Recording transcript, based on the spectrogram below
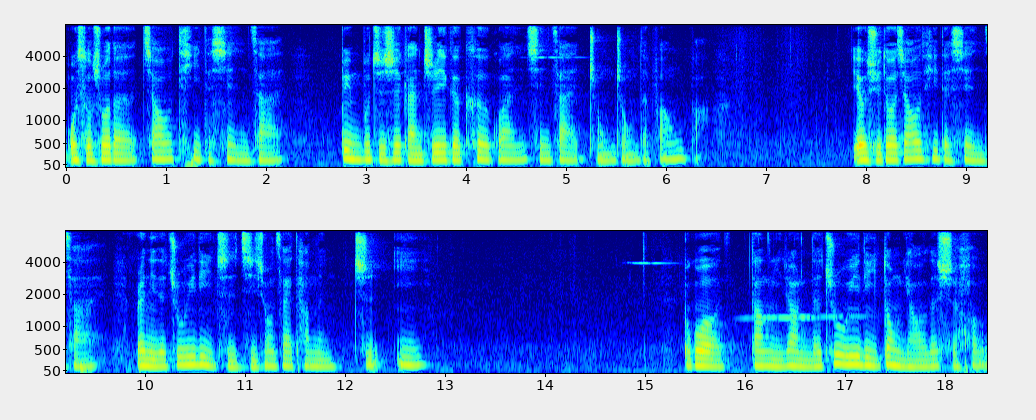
我所说的交替的现在，并不只是感知一个客观现在种种的方法，有许多交替的现在，而你的注意力只集中在它们之一。不过，当你让你的注意力动摇的时候，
